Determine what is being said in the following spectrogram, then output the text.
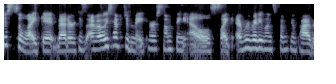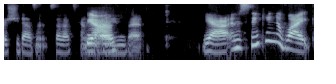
just to like it better because I always have to make her something else. Like everybody wants pumpkin pie, but she doesn't. So that's kind of Yeah. annoying. But yeah, and thinking of like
